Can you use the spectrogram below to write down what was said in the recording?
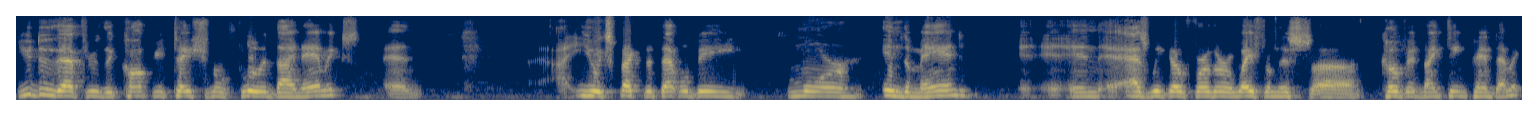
you do that through the computational fluid dynamics, and you expect that that will be more in demand in, in as we go further away from this uh, COVID nineteen pandemic.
